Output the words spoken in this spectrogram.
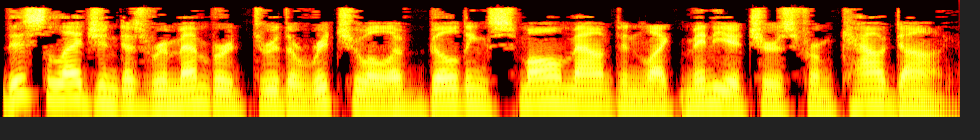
This legend is remembered through the ritual of building small mountain-like miniatures from cow dung.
